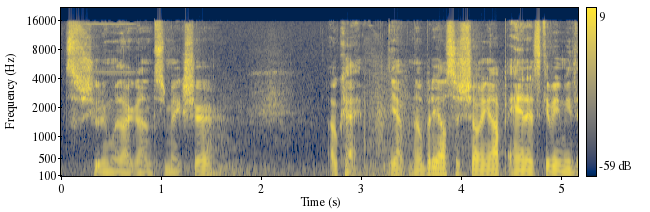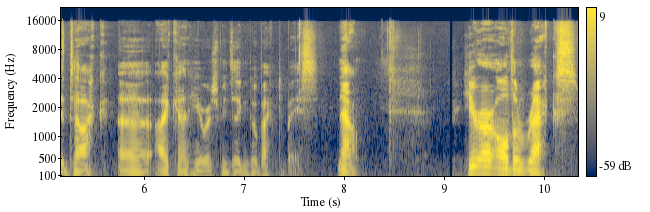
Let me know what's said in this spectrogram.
Let's shoot him with our guns to make sure. Okay. Yep, nobody else is showing up, and it's giving me the dock uh, icon here, which means I can go back to base. Now, here are all the wrecks.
